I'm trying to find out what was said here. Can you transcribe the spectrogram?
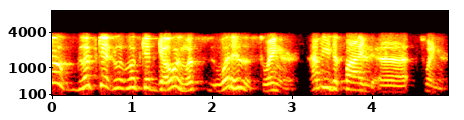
So let's get let's get going. What's what is a swinger? How do you define uh, swinger?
